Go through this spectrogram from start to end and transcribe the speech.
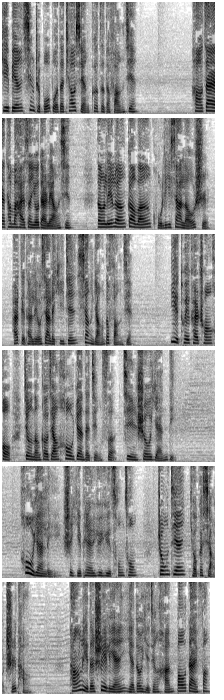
一边兴致勃勃地挑选各自的房间。好在他们还算有点良心，等林鸾干完苦力下楼时，还给他留下了一间向阳的房间。一推开窗后，就能够将后院的景色尽收眼底。后院里是一片郁郁葱葱，中间有个小池塘，塘里的睡莲也都已经含苞待放，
